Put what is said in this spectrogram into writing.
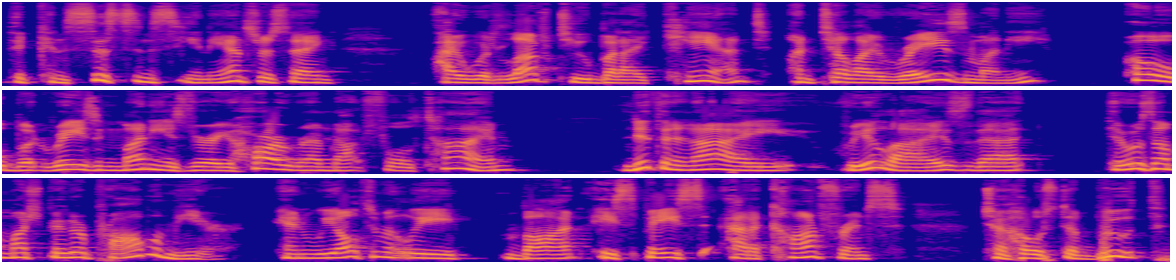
the consistency in the answer saying, I would love to, but I can't until I raise money. Oh, but raising money is very hard when I'm not full time. Nitin and I realized that there was a much bigger problem here. And we ultimately bought a space at a conference to host a booth.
